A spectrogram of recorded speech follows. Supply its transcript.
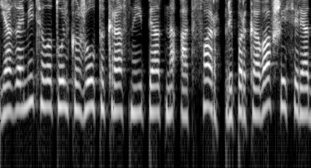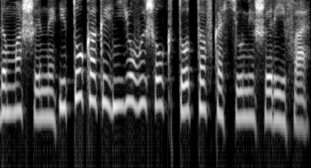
Я заметила только желто-красные пятна от фар, припарковавшейся рядом машины, и то, как из нее вышел кто-то в костюме шерифа.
